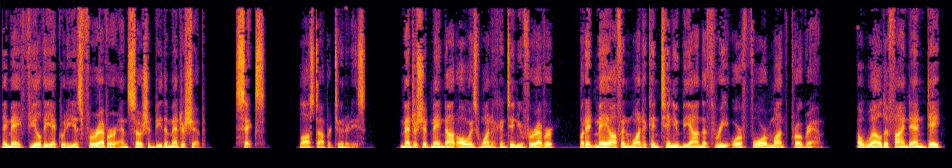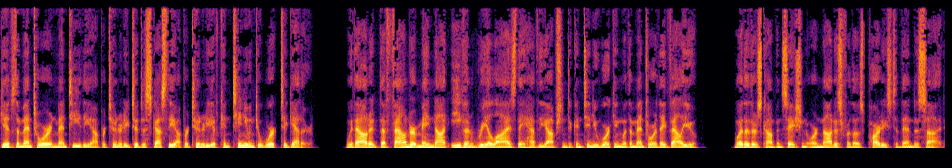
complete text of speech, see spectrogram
They may feel the equity is forever and so should be the mentorship. 6. Lost opportunities. Mentorship may not always want to continue forever, but it may often want to continue beyond the three or four month program. A well defined end date gives the mentor and mentee the opportunity to discuss the opportunity of continuing to work together. Without it, the founder may not even realize they have the option to continue working with a mentor they value, whether there's compensation or not is for those parties to then decide.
